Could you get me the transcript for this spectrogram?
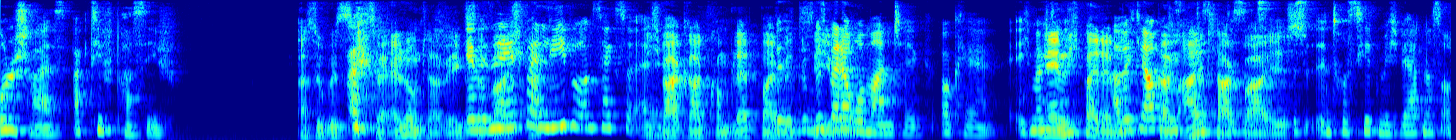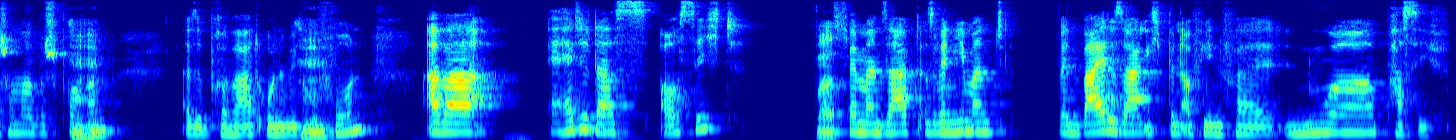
Ohne Scheiß, aktiv-passiv. also du bist sexuell unterwegs, Ja, wir sind jetzt bei Liebe und sexuell. ich war gerade komplett bei Du- Beziehung. Du bist bei der Romantik, okay. Ich möchte, Nee, nicht bei der- aber ich glaube, beim das, Alltag das, das, war ich. Das interessiert mich. Wir hatten das auch schon mal besprochen. Mhm. Also privat, ohne Mikrofon. Aber hätte das Aussicht, Was? wenn man sagt, also wenn jemand, wenn beide sagen, ich bin auf jeden Fall nur passiv.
